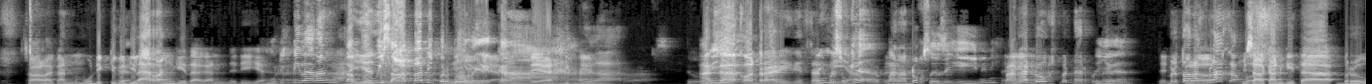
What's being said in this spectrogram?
Soalnya kan mudik juga dilarang kita kan jadi ya Mudik dilarang, Ah, tapi iya tuh. wisata diperbolehkan. Iya. Dilarang. Tuh. Ini- Agak kontradiktif Ini tapi masuknya ya paradoks gak sih kayak gini nih? Paradoks benar benar. Iya? Jadi Bertolak kalau belakang, Bos. misalkan kita beru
